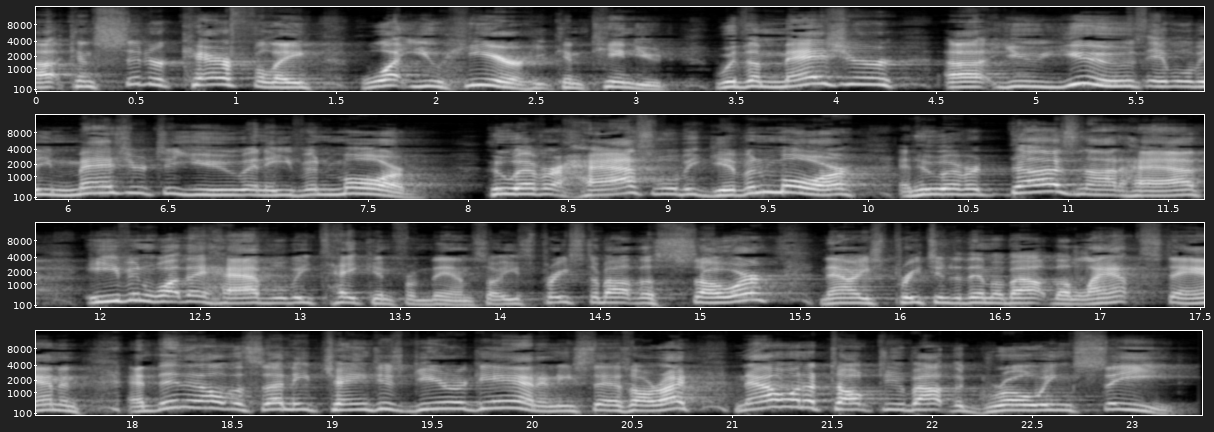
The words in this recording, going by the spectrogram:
uh, consider carefully what you hear, he continued. With the measure uh, you use, it will be measured to you and even more. Whoever has will be given more, and whoever does not have, even what they have will be taken from them. So he's preached about the sower. Now he's preaching to them about the lampstand. And, and then all of a sudden he changes gear again and he says, all right, now I want to talk to you about the growing seed.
